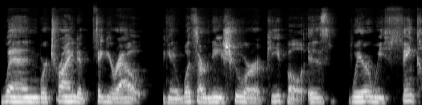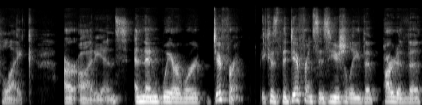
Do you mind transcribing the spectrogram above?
when we're trying to figure out, you know, what's our niche, who are our people, is where we think like our audience and then where we're different because the difference is usually the part of the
